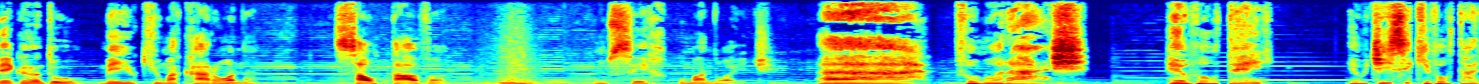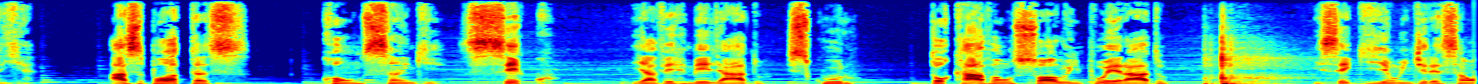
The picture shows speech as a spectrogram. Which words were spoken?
pegando meio que uma carona, saltava um ser humanoide. Ah, Fumorashi, eu voltei. Eu disse que voltaria. As botas com sangue seco e avermelhado escuro tocavam o solo empoeirado e seguiam em direção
